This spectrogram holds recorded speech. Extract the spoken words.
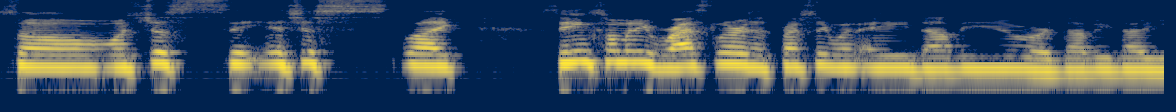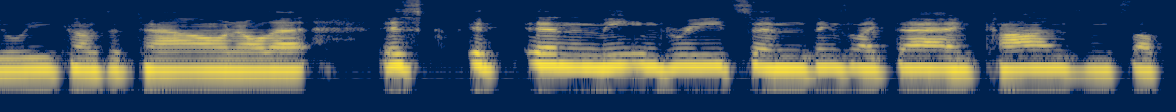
So it's just it's just like seeing so many wrestlers, especially when AEW or WWE comes to town and all that. It's it and meet and greets and things like that and cons and stuff.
